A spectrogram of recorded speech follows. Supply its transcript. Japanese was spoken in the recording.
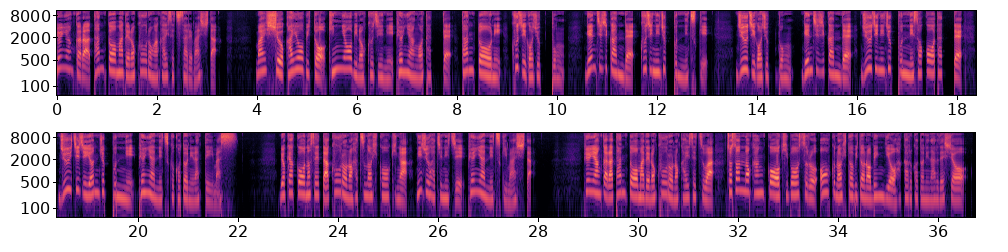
平壌から担当までの空路が開設されました。毎週火曜日と金曜日の9時に平壌を立って、担当に9時50分、現地時間で9時20分につき、10時50分、現地時間で10時20分にそこを立って、11時40分に平壌に着くことになっています。旅客を乗せた空路の初の飛行機が28日、平壌に着きました。平壌から丹東までの空路の開設は、著村の観光を希望する多くの人々の便宜を図ることになるでしょう。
